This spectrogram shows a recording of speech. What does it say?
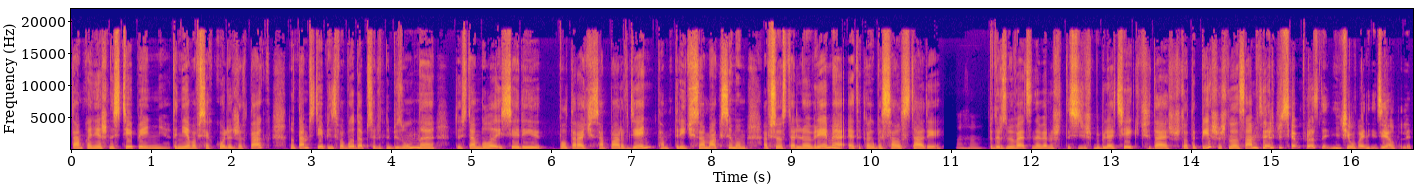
там, конечно, степень, это не во всех колледжах так, но там степень свободы абсолютно безумная. То есть там было из серии полтора часа пар в день, там три часа максимум, а все остальное время это как бы self-study. Мгм. Подразумевается, наверное, что ты сидишь в библиотеке, читаешь, что-то пишешь, но на самом деле все просто ничего не делали.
